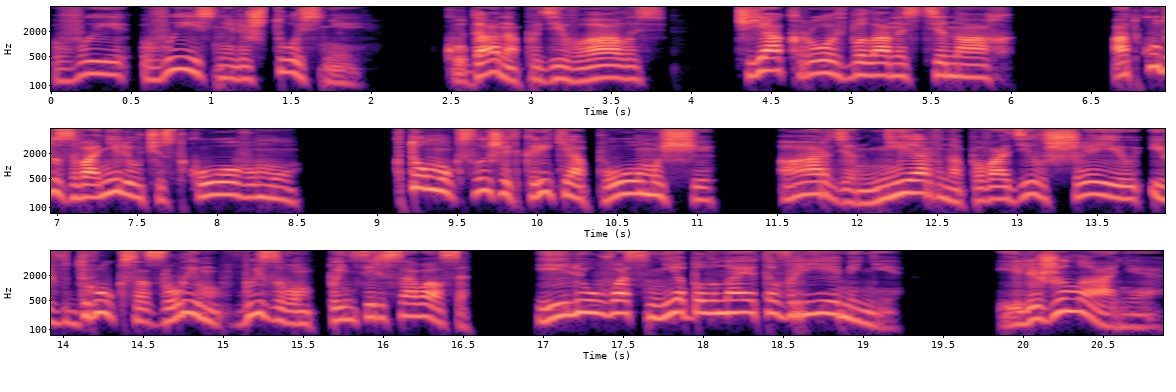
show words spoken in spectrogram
Вы выяснили, что с ней? Куда она подевалась? Чья кровь была на стенах, откуда звонили участковому, кто мог слышать крики о помощи. Арден нервно поводил шею и вдруг со злым вызовом поинтересовался, или у вас не было на это времени, или желания.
